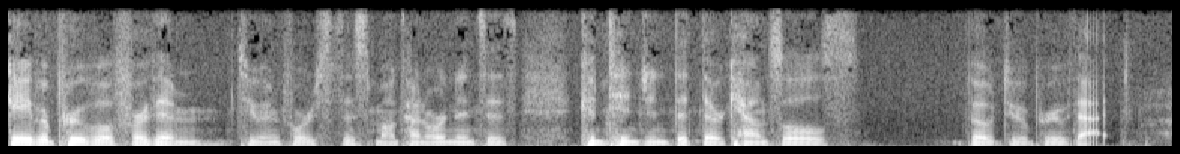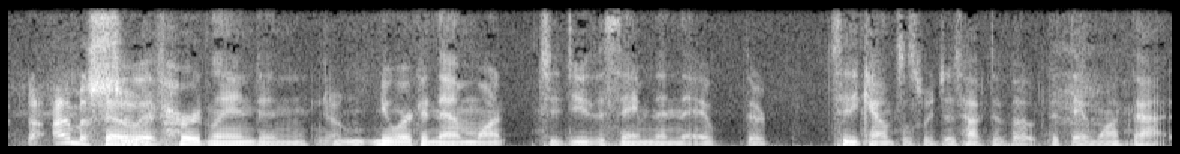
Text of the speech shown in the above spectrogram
gave approval for them to enforce the small town ordinances contingent that their councils vote to approve that Now, I'm assuming. so if Hurdland and Yeah. Newark and them want to do the same then their city councils would just have to vote that they want that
